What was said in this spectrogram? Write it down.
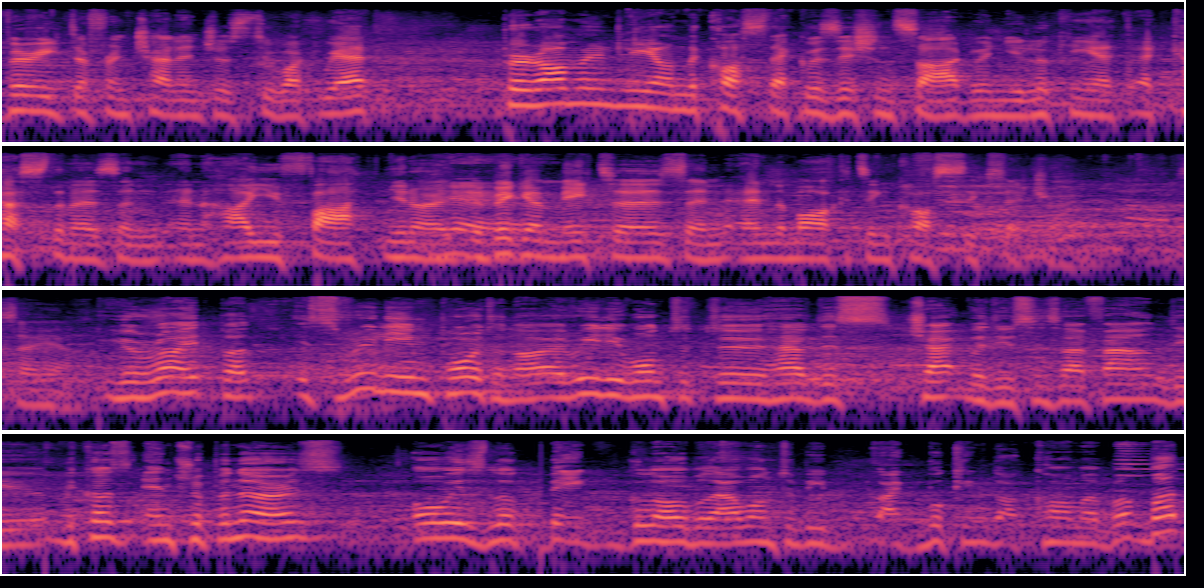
very different challenges to what we have. Predominantly on the cost acquisition side when you're looking at, at customers and, and how you fight, you know, Yeah. the bigger metas and, and the marketing costs, etc. So yeah. You're right, but it's really important. I really wanted to have this chat with you since I found you because entrepreneurs always look big, global. I want to be like Booking.com, but, but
